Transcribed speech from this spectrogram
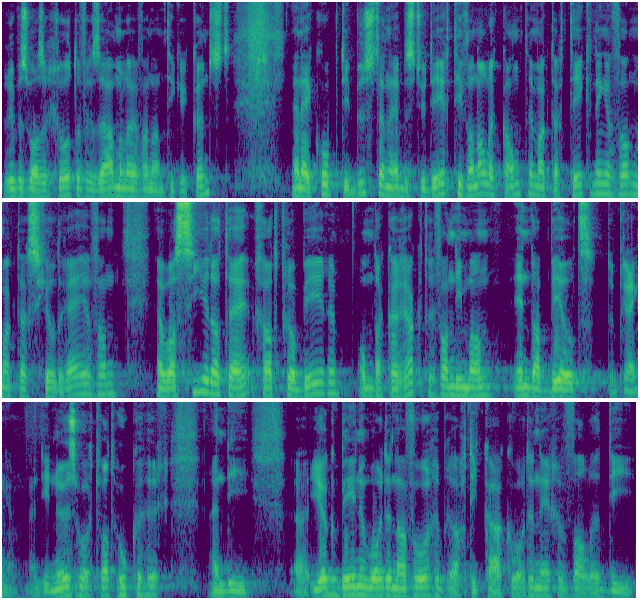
Rubens was een grote verzamelaar van antieke kunst. En hij koopt die buste en hij bestudeert die van alle kanten. Hij maakt daar tekeningen van, maakt daar schilderijen van. En wat zie je dat hij gaat proberen om dat karakter van die man in dat beeld te brengen. En die neus wordt wat hoekiger en die uh, jukbenen worden naar voren gebracht, die kaken worden neergevallen, die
